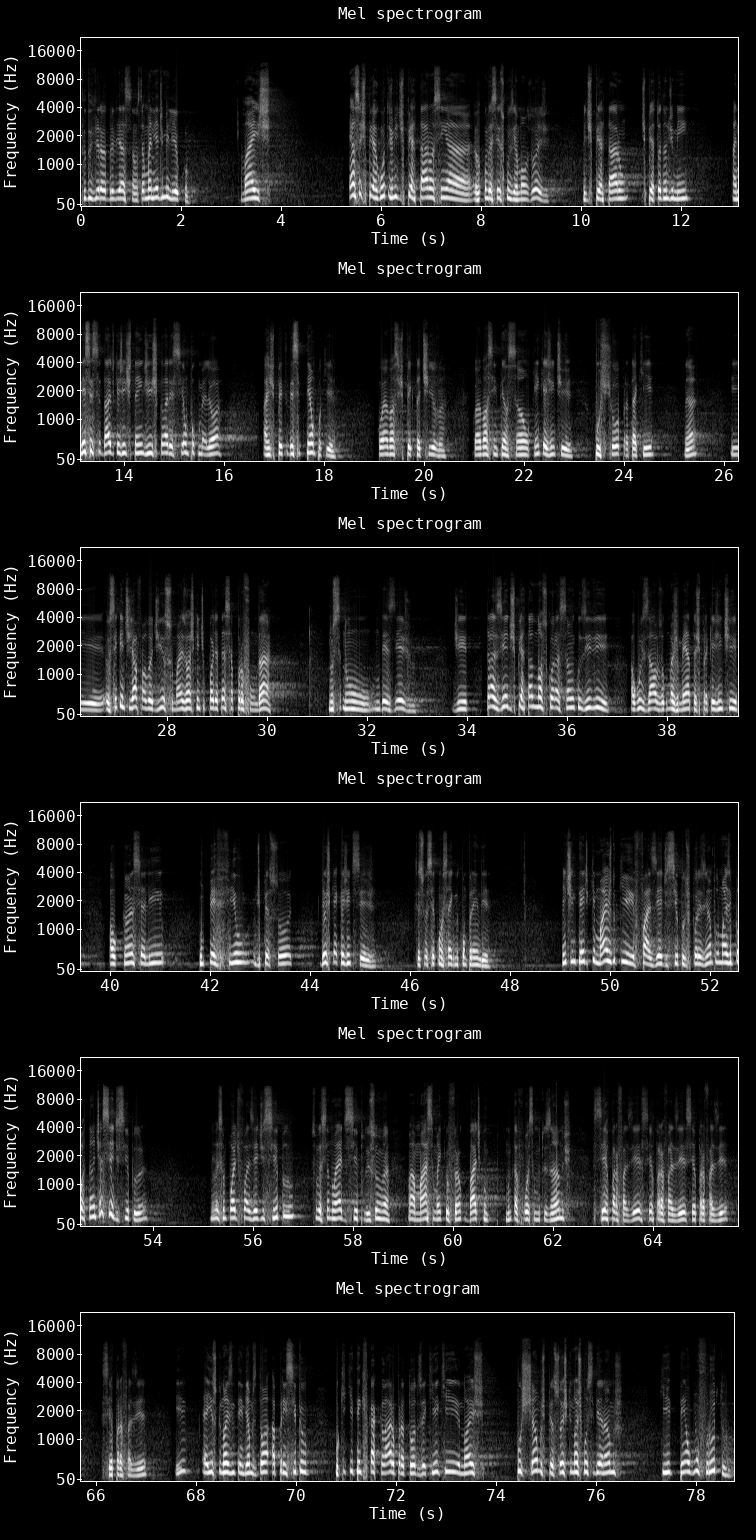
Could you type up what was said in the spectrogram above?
Tudo vira abreviação. Isso é mania de milico. Mas essas perguntas me despertaram assim a. Eu conversei isso com os irmãos hoje me despertaram, despertou dentro de mim a necessidade que a gente tem de esclarecer um pouco melhor a respeito desse tempo aqui. Qual é a nossa expectativa? Qual é a nossa intenção? Quem que a gente puxou para estar tá aqui, né? E eu sei que a gente já falou disso, mas eu acho que a gente pode até se aprofundar num, desejo de trazer, despertar no nosso coração, inclusive, alguns alvos, algumas metas para que a gente alcance ali um perfil de pessoa que Deus quer que a gente seja. Não sei se você consegue me compreender. A gente entende que mais do que fazer discípulos, por exemplo, o mais importante é ser discípulo. Né? Você não pode fazer discípulo se você não é discípulo. Isso é uma, uma máxima que o Franco bate com muita força há muitos anos. Ser para fazer, ser para fazer, ser para fazer, ser para fazer. E é isso que nós entendemos. Então, a, a princípio, o que, que tem que ficar claro para todos aqui é que nós puxamos pessoas que nós consideramos que têm algum fruto,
